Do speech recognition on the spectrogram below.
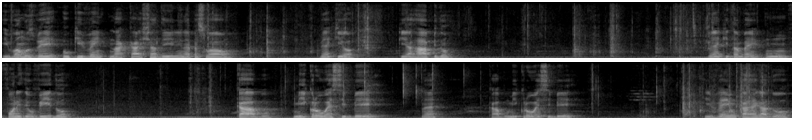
e vamos ver o que vem na caixa dele, né, pessoal? Vem aqui, ó. Aqui é rápido. Vem aqui também um fone de ouvido, cabo micro USB, né? Cabo micro USB. E vem um carregador,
